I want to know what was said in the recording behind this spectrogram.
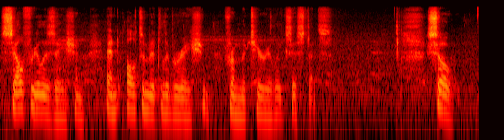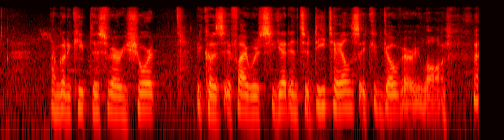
self-realization and ultimate liberation from material existence. So I'm going to keep this very short because if I was to get into details, it could go very long.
